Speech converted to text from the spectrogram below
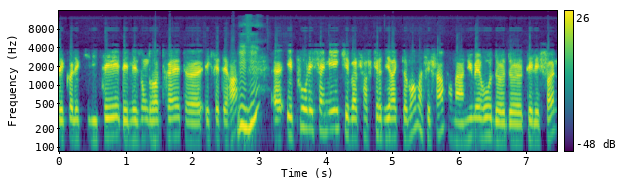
des collectivités, des maisons de retraite, euh, etc. Mhm. Euh, et pour les familles qui veulent s'inscrire directement, ben c'est simple, on a un numéro de, de téléphone,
